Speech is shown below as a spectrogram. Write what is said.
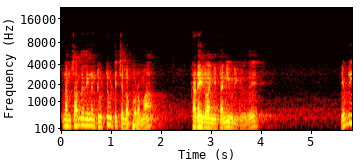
நம் சந்ததியினருக்கு விட்டு விட்டு செல்ல போகிறோமா கடையில் வாங்கி தண்ணி குடிக்கிறது. எப்படி?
